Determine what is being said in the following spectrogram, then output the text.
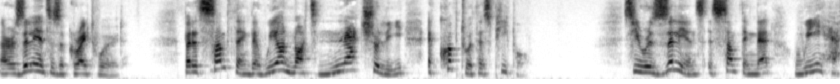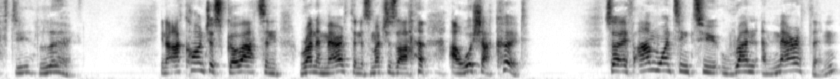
Now, resilience is a great word, but it's something that we are not naturally equipped with as people. See, resilience is something that we have to learn. You know, I can't just go out and run a marathon as much as I, I wish I could. So if I'm wanting to run a marathon,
